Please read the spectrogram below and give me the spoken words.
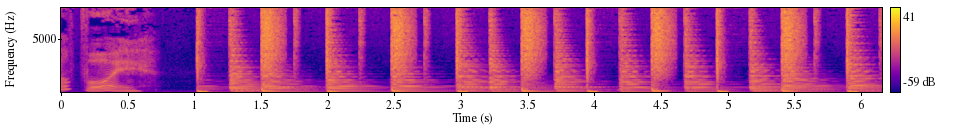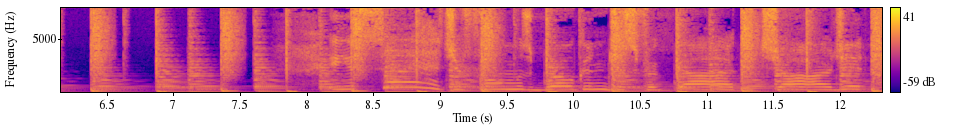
Oh boy. You said your phone was broken, just forgot to charge it.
